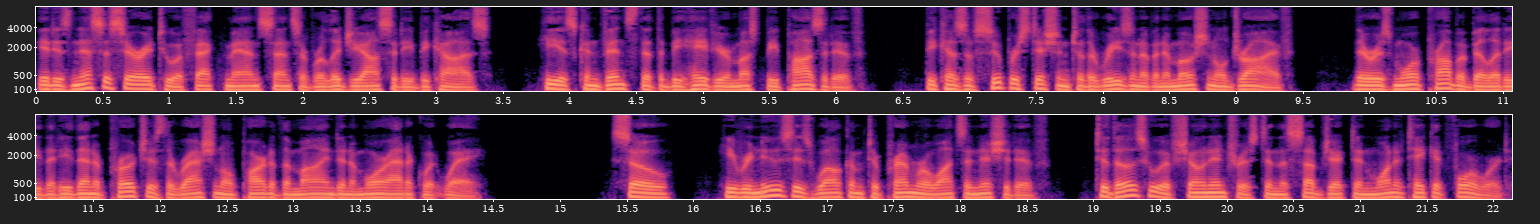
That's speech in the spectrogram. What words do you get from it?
it is necessary to affect man's sense of religiosity because, he is convinced that the behavior must be positive, because of superstition to the reason of an emotional drive, there is more probability that he then approaches the rational part of the mind in a more adequate way. So, he renews his welcome to Prem Rawat's initiative, to those who have shown interest in the subject and want to take it forward.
